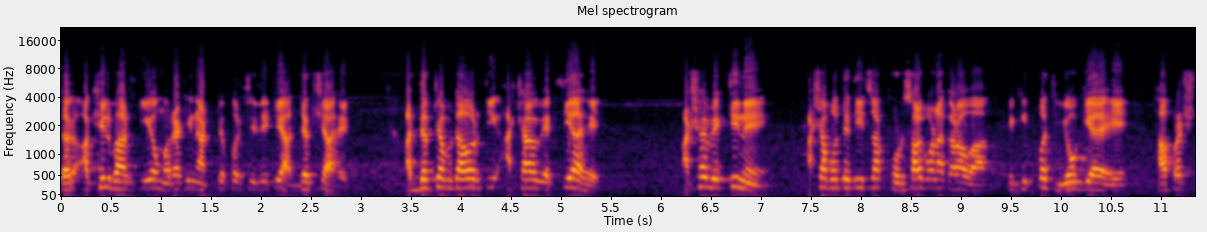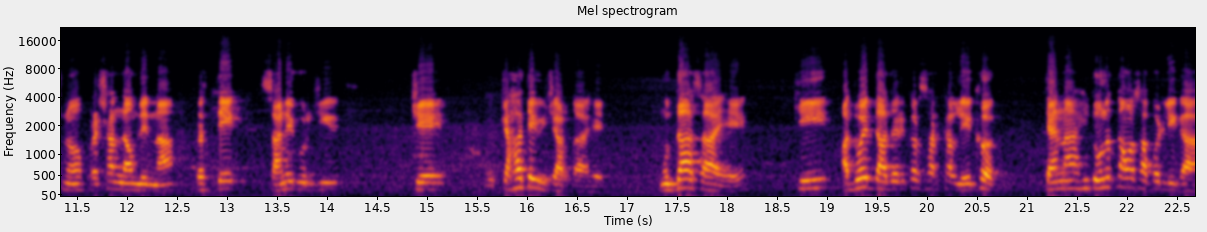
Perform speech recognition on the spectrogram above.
तर अखिल भारतीय मराठी नाट्य परिषदेचे अध्यक्ष आहेत. अध्यक्षपदावरती अशा व्यक्ती आहेत अशा व्यक्तीने अशा पद्धतीचा खोडसाळपणा करावा हे कितपत योग्य आहे हा प्रश्न प्रशांत दामलेंना प्रत्येक साने गुरुजीचे चाहते विचारत आहेत. मुद्दा असा आहे की अद्वैत दादरकर सारखा लेखक त्यांना ही दोनच नावं सापडली का?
